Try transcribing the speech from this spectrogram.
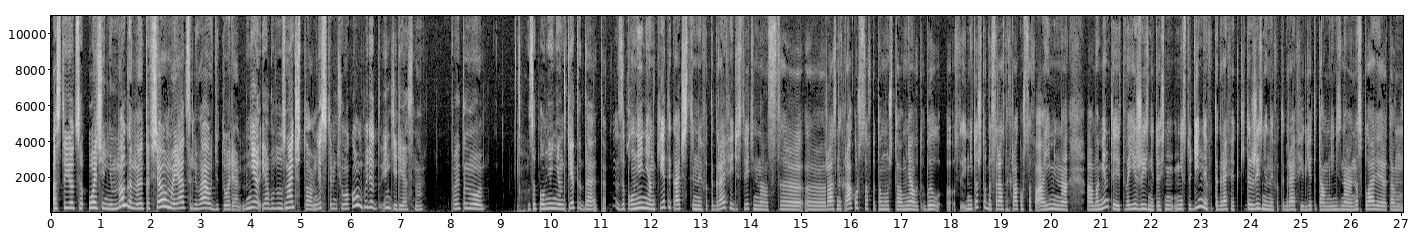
Остается очень немного, но это все моя целевая аудитория. Мне я буду знать, что мне с этим чуваком будет интересно. Поэтому Заполнение анкеты, да, это. Заполнение анкеты, качественные фотографии, действительно с э, разных ракурсов, потому что у меня вот был э, не то чтобы с разных ракурсов, а именно э, моменты твоей жизни, то есть не студийные фотографии, а какие-то жизненные фотографии, где то там, я не знаю, на сплаве, там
